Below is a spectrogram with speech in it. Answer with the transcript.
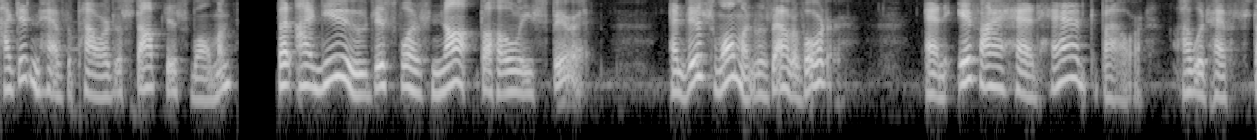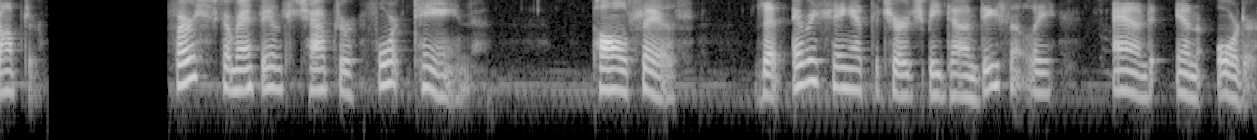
I didn't have the power to stop this woman, but I knew this was not the Holy Spirit, and this woman was out of order. And if I had had the power, I would have stopped her. 1 Corinthians chapter 14, Paul says, Let everything at the church be done decently and in order.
